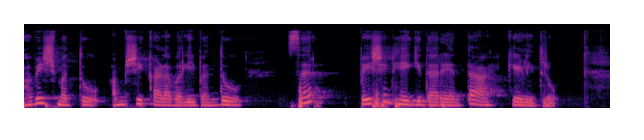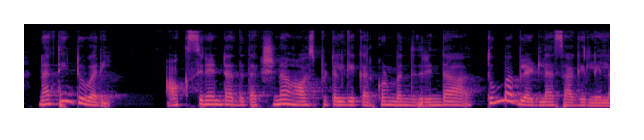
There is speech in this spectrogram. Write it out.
ಭವಿಷ್ ಮತ್ತು ಅಂಶಿಕಾಳ ಬಳಿ ಬಂದು, ಸರ್ ಪೇಷಂಟ್ ಹೇಗಿದ್ದಾರೆ ಅಂತ ಕೇಳಿದರು. ನಥಿಂಗ್ ಟು ವರಿ ಆಕ್ಸಿಡೆಂಟ್ ಆದ ತಕ್ಷಣ ಹಾಸ್ಪಿಟಲ್ಗೆ ಕರ್ಕೊಂಡು ಬಂದಿದ್ದರಿಂದ ತುಂಬ ಬ್ಲಡ್ ಲಾಸ್ ಆಗಿರಲಿಲ್ಲ.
